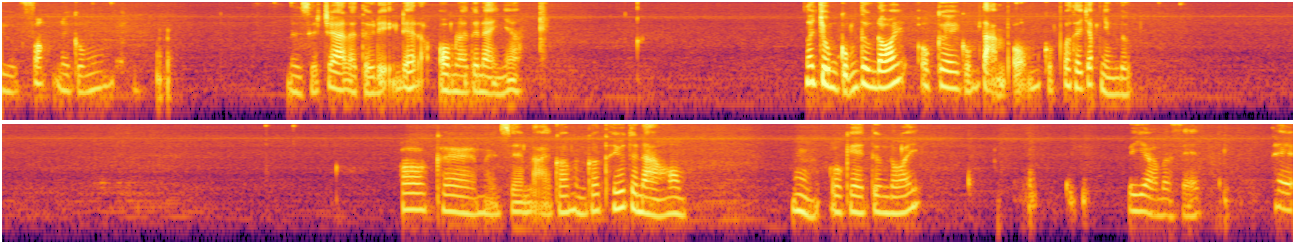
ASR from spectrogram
chữ phát này cũng mình sẽ tra là từ điển để ôm lại từ này nha. Nói chung cũng tương đối ok cũng tạm ổn cũng có thể chấp nhận được. Ok mình xem lại coi mình có thiếu từ nào không? Ừ, ok tương đối. Bây giờ mình sẽ theo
